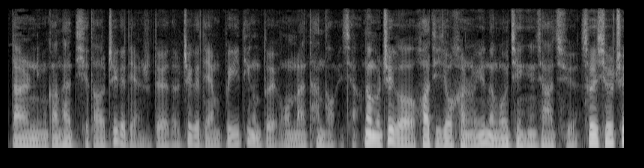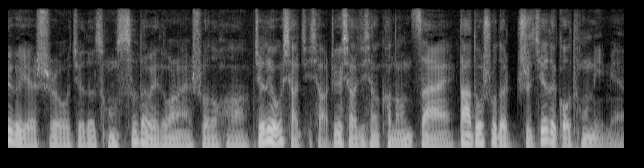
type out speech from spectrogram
但是你们刚才提到这个点是对的，这个点不一定对，我们来探讨一下。那么这个话题就很容易能够进行下去。所以其实这个也是我觉得从思的维度上来说的话，觉得有个小技巧。这个小技巧可能在大多数的直接的沟通里面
